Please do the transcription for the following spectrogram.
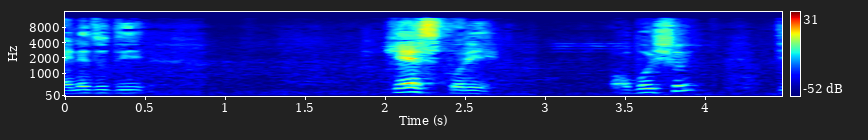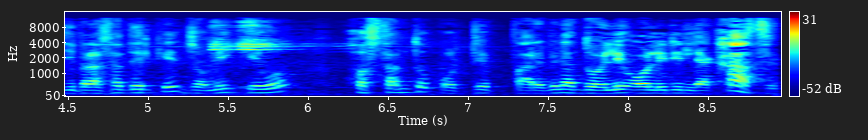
আইনে যদি কেস করি, অবশ্যই ত্রিপ্রাসাদেরকে জমি কেউ হস্তান্তর করতে পারবে না দলে অলরেডি লেখা আছে।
